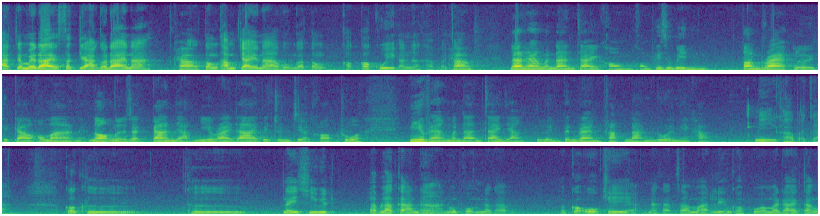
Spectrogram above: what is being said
อาจจะไม่ได้สักอย่างก็ได้นะครับ ต้องทำใจนะ ผมก็ต้องก็ก็คุยกันนะครับอาคจารัรบย์ และแรงบันดาลใจของของพี่สุบินตอนแรกเลยที่ก้าวเข้ามาเนี่ยนอกเหนือจากการอยากมีรายได้ไปจุนเจือครอบครัว มีแรงบันดาลใจอย่างอื่น เป็นแรงผลักดันด้วยไหมครับ มีครับอาจารย์ก็คือคือในชีวิตรับราชการทหารของผมนะครับ มันก็โอเคอะนะครับ สามารถเลี้ยงครอบครัวมาได้ตั้ง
